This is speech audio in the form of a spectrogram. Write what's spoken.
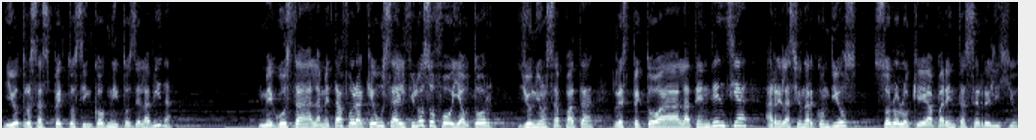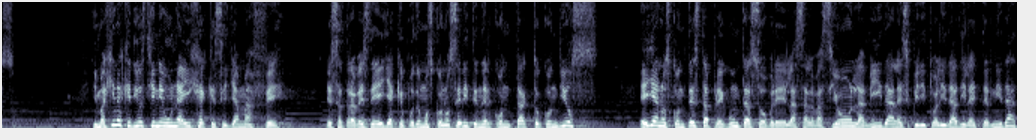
y otros aspectos incógnitos de la vida. Me gusta la metáfora que usa el filósofo y autor Junior Zapata respecto a la tendencia a relacionar con Dios solo lo que aparenta ser religioso. Imagina que Dios tiene una hija que se llama Fe. Es a través de ella que podemos conocer y tener contacto con Dios. Ella nos contesta preguntas sobre la salvación, la vida, la espiritualidad y la eternidad.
